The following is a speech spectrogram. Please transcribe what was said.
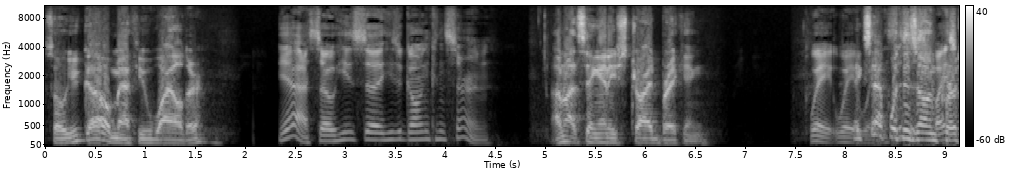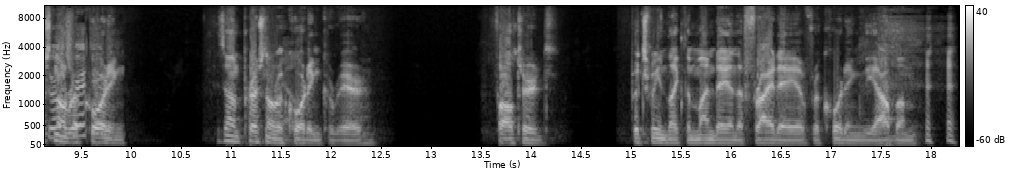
so you go, Matthew Wilder. yeah. So he's uh, he's a going concern. I'm not seeing any stride breaking, Wait, wait, except wait. with his own Spice personal Girls record? recording. His own personal recording career faltered between like the Monday and the Friday of recording the album.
